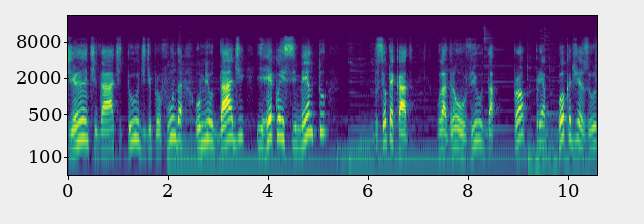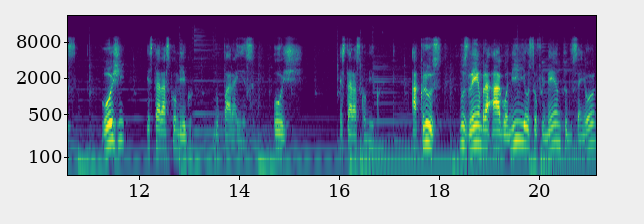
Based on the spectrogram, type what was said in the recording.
diante da atitude de profunda humildade e reconhecimento do seu pecado, o ladrão ouviu da própria boca de Jesus: Hoje estarás comigo no paraíso. Hoje estarás comigo. A cruz nos lembra a agonia e o sofrimento do Senhor.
